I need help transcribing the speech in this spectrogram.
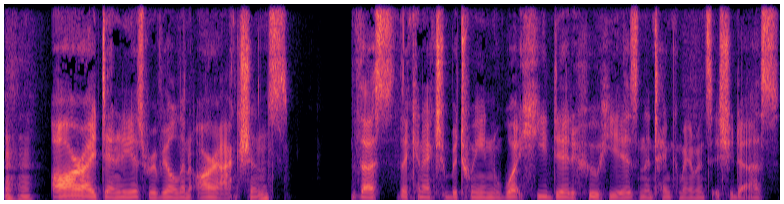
hmm our identity is revealed in our actions. Thus, the connection between what he did, who he is, and the Ten Commandments issued to us.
